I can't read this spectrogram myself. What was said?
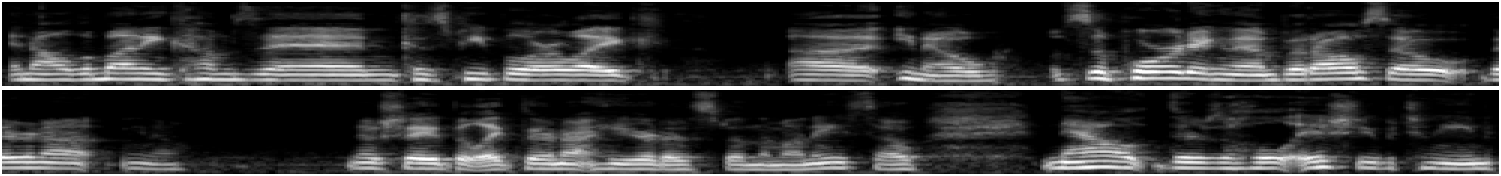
and all the money comes in because people are like, uh, you know, supporting them, but also they're not, you know, no shade, but like they're not here to spend the money. So now there's a whole issue between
